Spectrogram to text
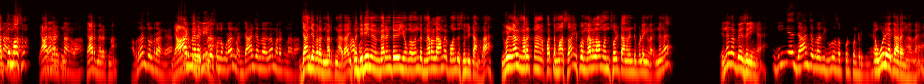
பத்து மாசம் யார் மிரட்டினா? மிரட்டினாங்களா? யார் மிரட்டினா? அப்படிதான் சொல்றாங்க. யார்? வெளியில சொல்லக்கூடாது. ஜான் ஜபராஜ் தான் மிரட்டினாரா? ஜாஞ்சபரன் மிரட்டினாரா? இப்ப. திடீர்னு மிரண்டு இவங்க வந்து மிரளாம இப்ப வந்து சொல்லிட்டாங்களா? இவ்வளவு நாள் மிரட்டினாங்க பத்து மாசம். இப்ப மிரளாம வந்து சொல்லிட்டாங்க ரெண்டு பிள்ளைங்களா. என்னங்க? என்னங்க பேசுறீங்க? நீங்க ஜான் ஜபராஜுக்கு இவ்வளவு சப்போர்ட் பண்றீங்க? ஊழியக்காரங்க அவன்?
